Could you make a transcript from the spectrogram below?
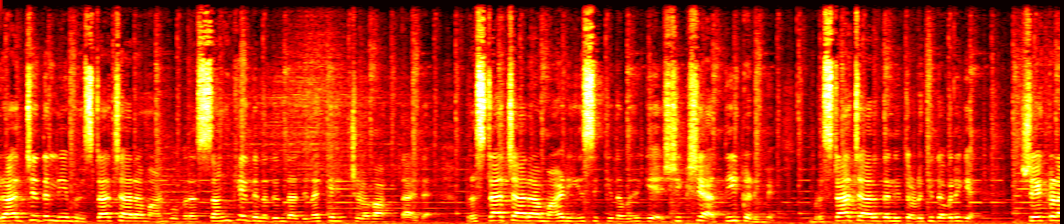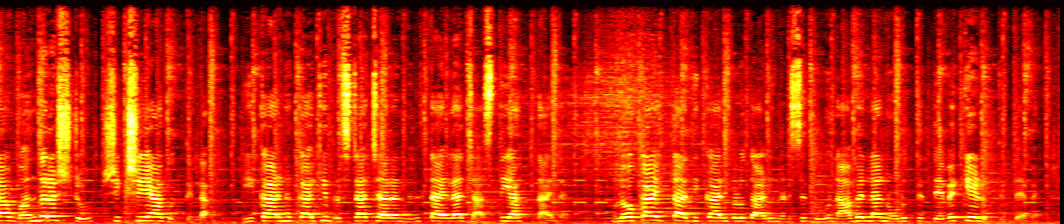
ರಾಜ್ಯದಲ್ಲಿ ಭ್ರಷ್ಟಾಚಾರ ಮಾಡುವವರ ಸಂಖ್ಯೆ ದಿನದಿಂದ ದಿನಕ್ಕೆ ಹೆಚ್ಚಳವಾಗ್ತಾ ಇದೆ. ಭ್ರಷ್ಟಾಚಾರ ಮಾಡಿ ಸಿಕ್ಕಿದವರಿಗೆ ಶಿಕ್ಷೆ ಅತಿ ಕಡಿಮೆ. ಭ್ರಷ್ಟಾಚಾರದಲ್ಲಿ ತೊಡಗಿದವರಿಗೆ ಶೇಕಡ ಒಂದರಷ್ಟು ಶಿಕ್ಷೆಯಾಗುತ್ತಿಲ್ಲ. ಈ ಕಾರಣಕ್ಕಾಗಿ ಭ್ರಷ್ಟಾಚಾರ ನಿಲ್ತಾ ಇಲ್ಲ ಜಾಸ್ತಿ ಆಗ್ತಾ ಇದೆ. ಲೋಕಾಯುಕ್ತ ಅಧಿಕಾರಿಗಳು ದಾಳಿ ನಡೆಸಿದ್ದು ನಾವೆಲ್ಲ ನೋಡುತ್ತಿದ್ದೇವೆ, ಕೇಳುತ್ತಿದ್ದೇವೆ.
